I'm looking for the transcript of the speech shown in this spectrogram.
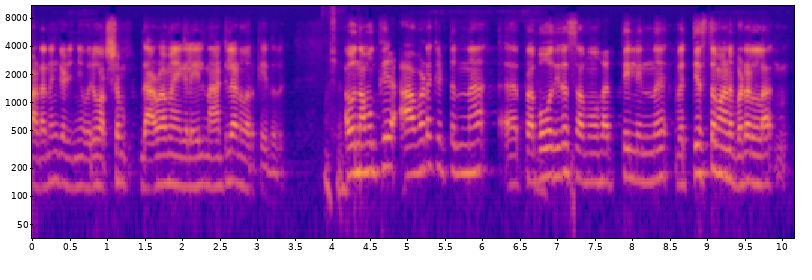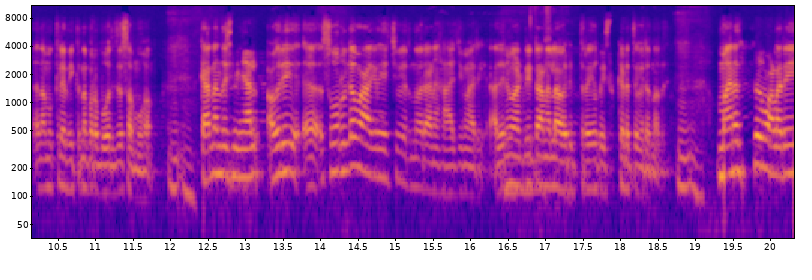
പഠനം കഴിഞ്ഞ് ഒരു വർഷം ദാവ മേഖലയിൽ നാട്ടിലാണ് വർക്ക് ചെയ്തത്. മാഷാ അപ്പൊ നമുക്ക് അവിടെ കിട്ടുന്ന പ്രബോധിത സമൂഹത്തിൽ നിന്ന് വ്യത്യസ്തമാണ് ഇവിടെ ഉള്ള നമുക്ക് ലഭിക്കുന്ന പ്രബോധിത സമൂഹം. കാരണം എന്താ വെച്ച് കഴിഞ്ഞാൽ അവർ സ്വർഗം ആഗ്രഹിച്ചു വരുന്നവരാണ് ഹാജിമാര്. അതിനു വേണ്ടിയിട്ടാണല്ലോ അവർ ഇത്രയും റിസ്ക് എടുത്ത് വരുന്നത്. മനസ്സ് വളരെ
